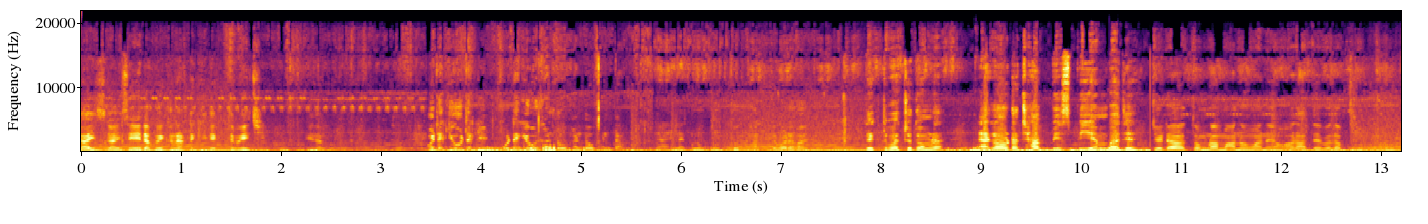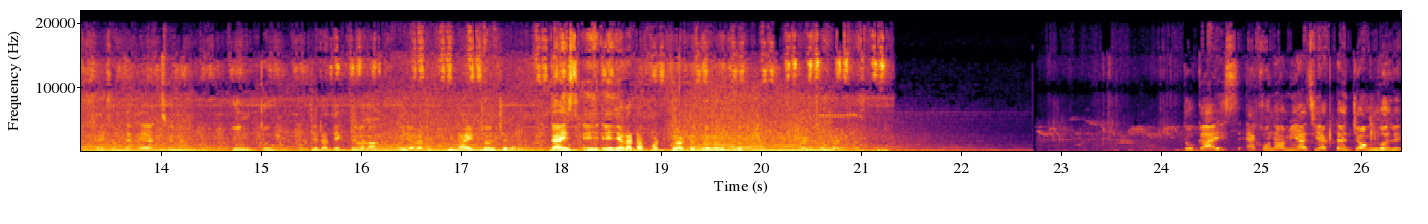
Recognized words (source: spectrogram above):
গাইস গাইস এই দেখো এখানে একটা কি দেখতে পেয়েছি? এই দেখো। ওইটা কি ওইটা কি? ওইটা কি? ওখানটা ওখানটা ওখানটা জানি না কোনো ভূত টুত থাকতে পারে হয়তো। দেখতে পাচ্ছ তোমরা? এগারোটা ছাব্বিশ পিএম বাজে। যেটা তোমরা মানো মানে রাতের বেলা ভূত ভূত সেই সব দেখা যাচ্ছে না। কিন্তু যেটা দেখতে পেলাম ওই জায়গাটা লাইট জ্বলছিল? গাইস এই এই জায়গাটা ফট করে একটা জ্বলে উঠল। তো গাইস এখন আমি আছি একটা জঙ্গলে।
